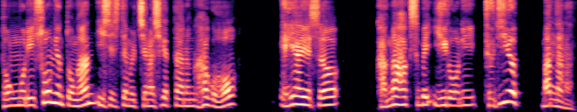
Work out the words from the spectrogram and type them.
동물이 수억 년 동안 이 시스템을 진화시켰다는 거 하고 AI에서 강화학습의 이론이 드디어 만나는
